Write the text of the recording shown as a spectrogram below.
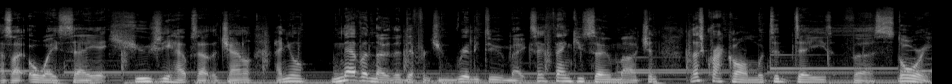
As I always say, it hugely helps out the channel, and you'll never know the difference you really do make. So thank you so much, and let's crack on with today's first story.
